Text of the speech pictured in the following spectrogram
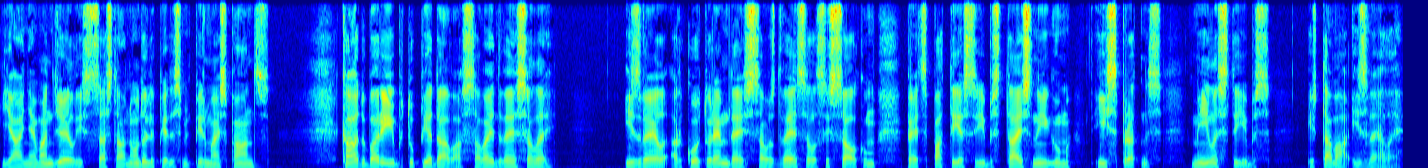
Jāņem evanģēlijas 6. nodaļa, 51. pāns. Kādu barību tu piedāvā savai dvēselē? Izvēle, ar ko tu remdēsi savas dvēseles izsalkumu pēc patiesības, taisnīguma, izpratnes, mīlestības, ir tavā izvēlē.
